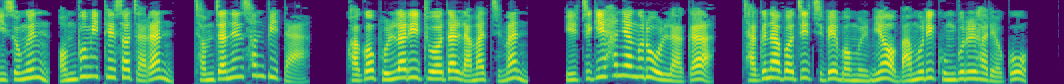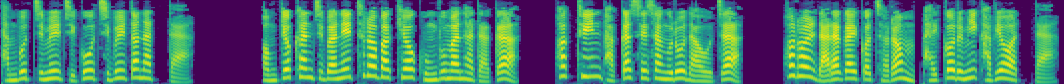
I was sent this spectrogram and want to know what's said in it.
이송은 엄부 밑에서 자란 점잖은 선비다. 과거 볼날이 두어 달 남았지만 일찍이 한양으로 올라가 작은아버지 집에 머물며 마무리 공부를 하려고 담보찜을 지고 집을 떠났다. 엄격한 집안에 틀어박혀 공부만 하다가 확 트인 바깥 세상으로 나오자 훨훨 날아갈 것처럼 발걸음이 가벼웠다.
